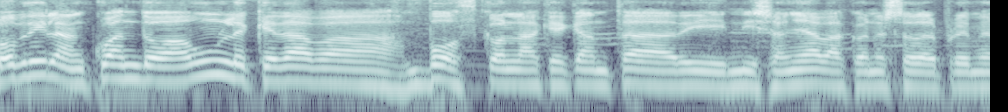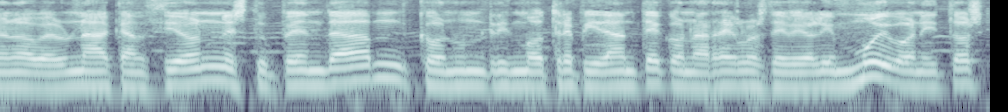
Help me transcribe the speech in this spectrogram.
Bob Dylan, cuando aún le quedaba voz con la que cantar y ni soñaba con eso del premio Nobel, una canción estupenda con un ritmo trepidante, con arreglos de violín muy bonitos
